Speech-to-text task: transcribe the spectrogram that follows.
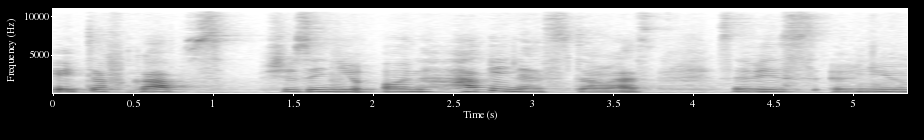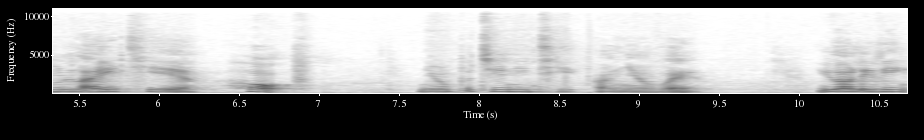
Eight of Cups, choosing your own happiness, Taurus. There is a new light here, hope, new opportunity on your way. You are leaving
